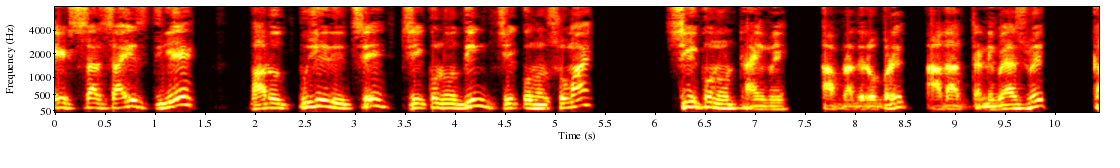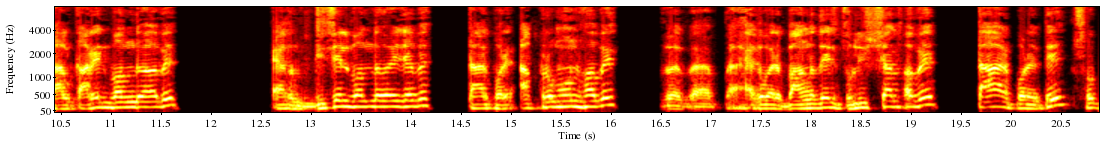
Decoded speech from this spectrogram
এক্সারসাইজ দিয়ে ভারত বুঝিয়ে দিচ্ছে যে কোনো দিন, যে কোনো সময়, যে কোনো টাইমে আপনাদের ওপরে আঘাতটা নেমে আসবে। কাল কারেন্ট বন্ধ হবে, এখন ডিজেল বন্ধ হয়ে যাবে, তারপরে আক্রমণ হবে একেবারে বাংলাদেশ ধুলিস্বাদ হবে, তারপরেতে ছোট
